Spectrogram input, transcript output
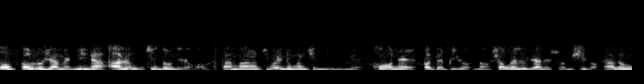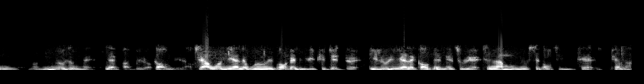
ကောက်ကောက်လို့ရမယ်နီးနာအားလုံးကျင့်သုံးနေတာပါ။တာမန်ကျွေးလုပ်ငန်းရှင်တွေနဲ့ခွန်နဲ့ပတ်သက်ပြီးတော့နော်ရှောင်လွှဲလို့ရတယ်ဆိုတော့မရှိပါဘူး။အားလုံးမျိုးစုံနဲ့ပြက်ပတ်ပြီးတော့ ကောက်နေတာ။ဆရာဝန်တွေကလည်း ဝင်ဝင်ကောင်းတဲ့လူတွေ ဖြစ်တဲ့အတွက် ဒီလူတွေကလည်း ကောက်တယ်နဲ့ဆိုရဲစဉ်းစားမှုမျိုး စစ်ကောင်စီထဲထဲမှာ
